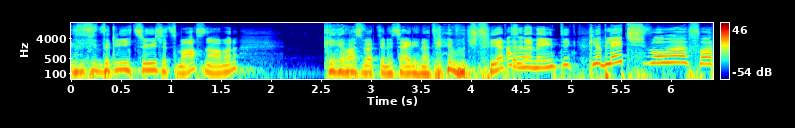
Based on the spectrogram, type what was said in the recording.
Vergleich zu uns jetzt Massnahmen. Gegen was wird denn jetzt eigentlich noch demonstriert Also- am Montag? Ich glaube, letzte Woche, vor,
